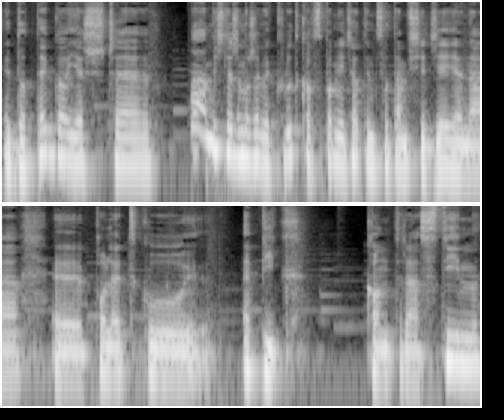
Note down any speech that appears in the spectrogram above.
Do tego jeszcze a myślę, że możemy krótko wspomnieć o tym, co tam się dzieje na y, poletku Epic kontra Steam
